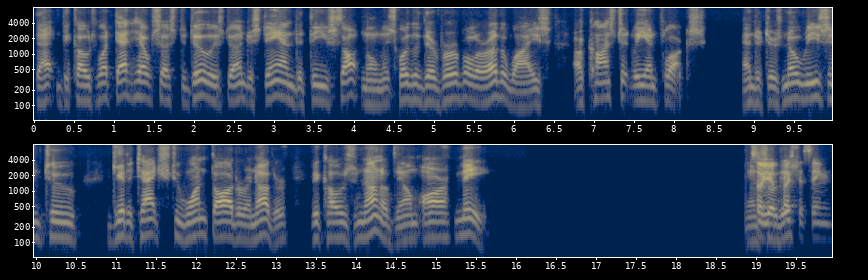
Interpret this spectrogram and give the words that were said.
That because what that helps us to do is to understand that these thought moments, whether they're verbal or otherwise, are constantly in flux, and that there's no reason to get attached to one thought or another because none of them are me. And so you're this- practicing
